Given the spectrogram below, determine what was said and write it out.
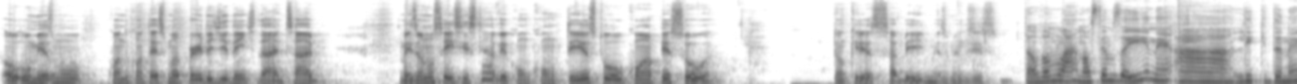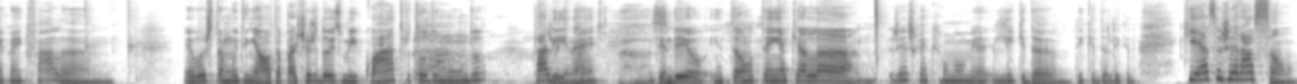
ou, ou mesmo quando acontece uma perda de identidade, sabe? Mas eu não sei se isso tem a ver com o contexto ou com a pessoa. Então eu queria saber mais ou menos isso. Então vamos lá, nós temos aí, né, a líquida, né, como é que fala? É, hoje está muito em alta. A partir de 2004, todo mundo tá ali, né? Entendeu? Então tem aquela, gente, como é que é o nome? Líquida, líquida, líquida. Que é essa geração,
